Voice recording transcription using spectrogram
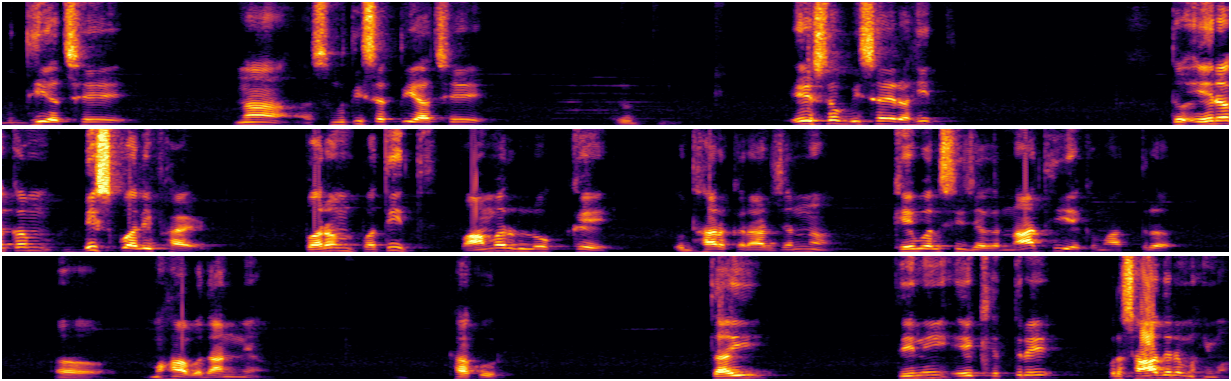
বুদ্ধি আছে না স্মৃতি শক্তি আছে এসব বিষয় রহিত তো এরকম ডিসকোয়ালিফাইড परम पतित पामर लोक के उद्धार करार जन्य केवल श्री जगन्नाथ ही एकमात्र अ, মহাবদান্য ঠাকুর তাই তিনি এ ক্ষেত্রে প্রসাদের মহিমা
